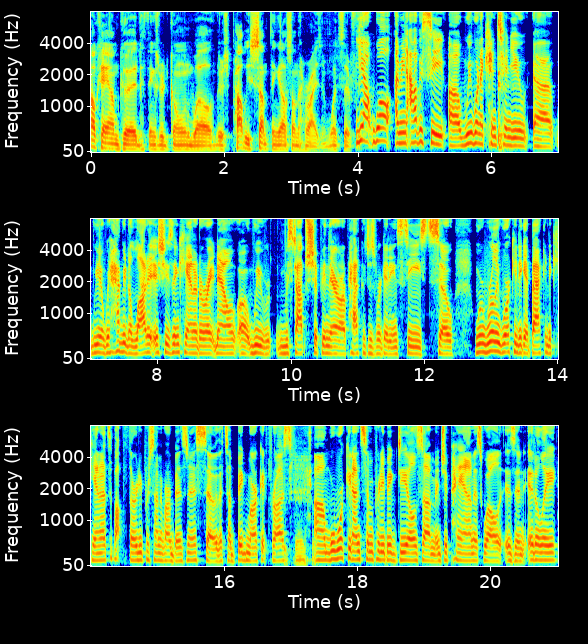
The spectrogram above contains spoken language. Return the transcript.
Okay, I'm good. Things are going well. There's probably something else on the horizon. What's there for Yeah, well, I mean, obviously, uh, we want to continue. Uh, you know, we're having a lot of issues in Canada right now. Uh, we we stopped shipping there. Our packages were getting seized. So we're really working to get back into Canada. It's about 30% of our business, so that's a big market for us. Um, we're working on some pretty big deals um, in Japan as well as in Italy,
